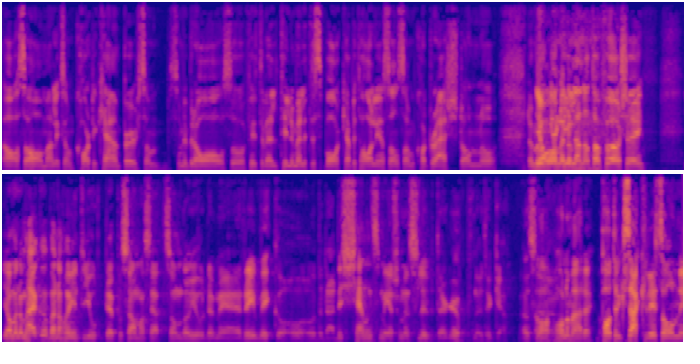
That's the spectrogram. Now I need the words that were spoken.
Ja, så har man liksom Carter Camper som, som är bra och så finns det väl till och med lite sparkapital i en sån som Carter Ashton och De Ja, unga men de- killarna tar för sig Ja men de här gubbarna har ju inte gjort det på samma sätt som de gjorde med Rivik och, och, det där. Det känns mer som en slutargrupp nu tycker jag. Alltså, Ja, håller med dig. Patrik Zackrisson är,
